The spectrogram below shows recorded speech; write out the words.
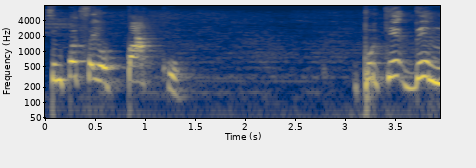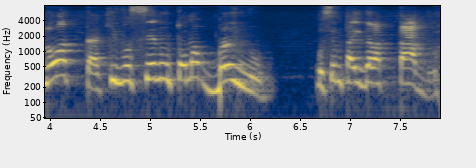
Você não pode sair opaco. Porque denota que você não toma banho. Você não está hidratado.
